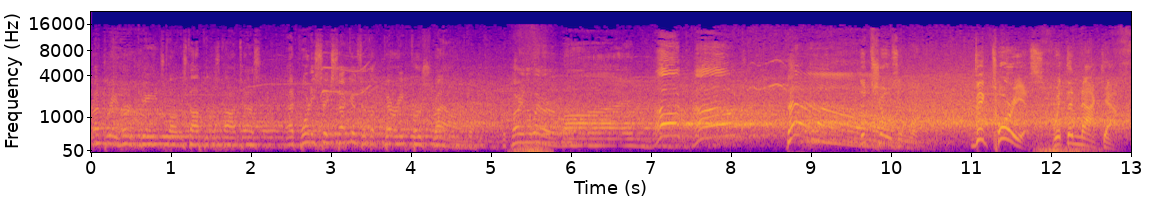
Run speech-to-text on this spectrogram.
referee Herb Dean's calling a stop to this contest at 46 seconds of the very first round. Declaring the winner by knockout down. The chosen one. Victorious with the knockout.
